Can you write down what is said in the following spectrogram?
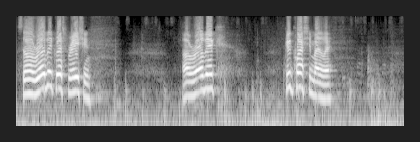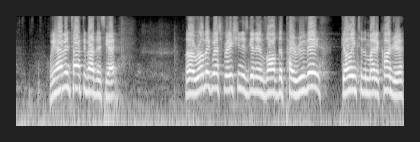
So aerobic respiration. Aerobic. Good question, by the way. We haven't talked about this yet. Uh, aerobic respiration is going to involve the pyruvate going to the mitochondria.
